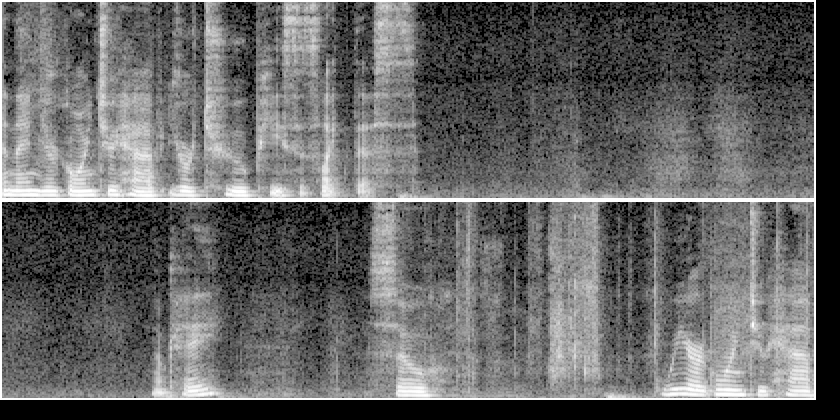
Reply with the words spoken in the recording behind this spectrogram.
And then you're going to have your two pieces like this. Okay, so we are going to have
